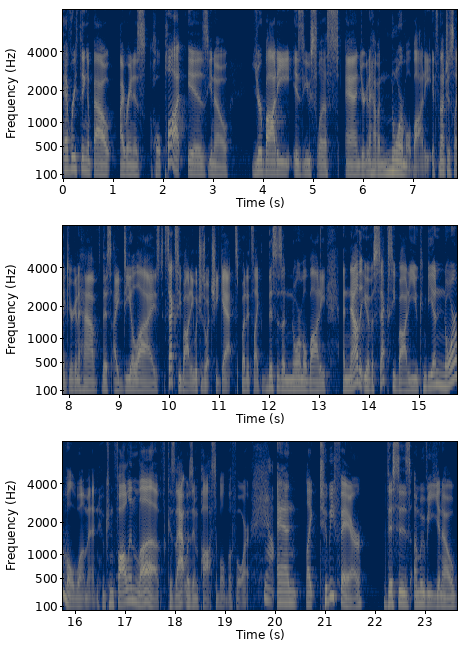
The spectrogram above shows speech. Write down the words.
everything about Irena's whole plot is, you know, your body is useless and you're going to have a normal body. It's not just like you're going to have this idealized sexy body, which is what she gets, but it's like this is a normal body. And now that you have a sexy body, you can be a normal woman who can fall in love because that was impossible before. Yeah. And like to be fair, this is a movie, you know,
